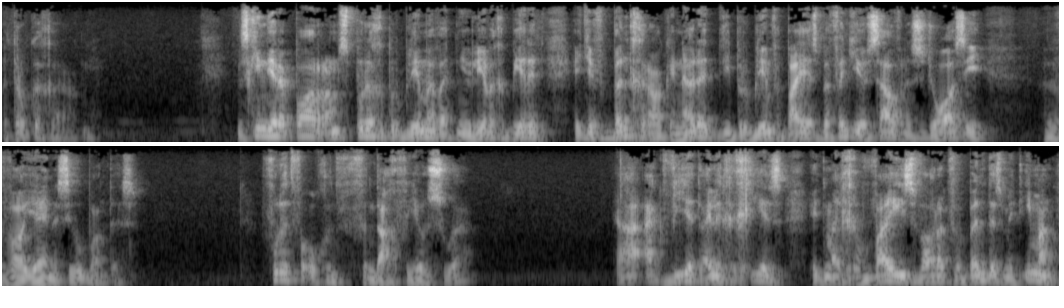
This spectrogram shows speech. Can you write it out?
betrokke geraak nie? Miskien deur 'n paar rampspoedige probleme wat in jou lewe gebeur het, het jy verbind geraak en nou dat die probleem verby is, bevind jy jouself in 'n situasie waar jy in 'n sielband is. Voel dit vanoggend vandag vir jou so? Ja, ek weet Heilige Gees het my gewys waar ek verbind is met iemand,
